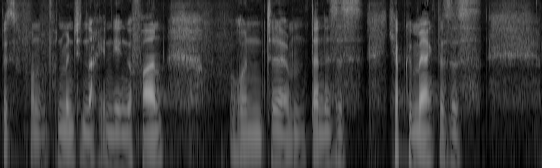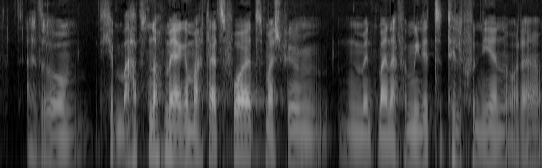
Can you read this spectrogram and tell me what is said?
bis von von München nach Indien gefahren und ähm, dann ist es ich habe gemerkt, dass es also ich habe es noch mehr gemacht als vorher, zum Beispiel mit meiner Familie zu telefonieren oder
